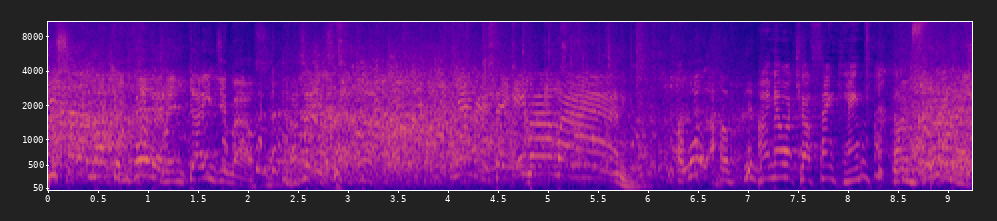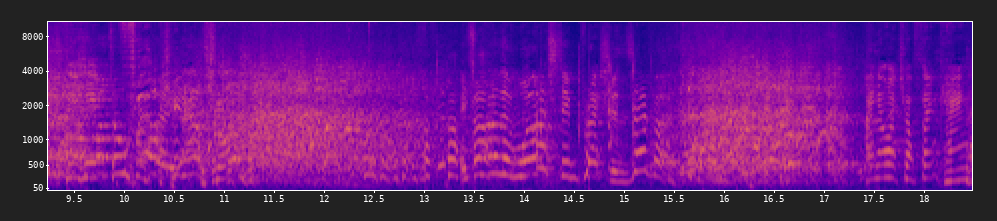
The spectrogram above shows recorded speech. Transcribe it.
you sound like a villain in Danger Mouse. That's what you sound uh, what, I know what you're thinking. I'm Fucking hell, it's one of the worst impressions ever. I know what you're thinking.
